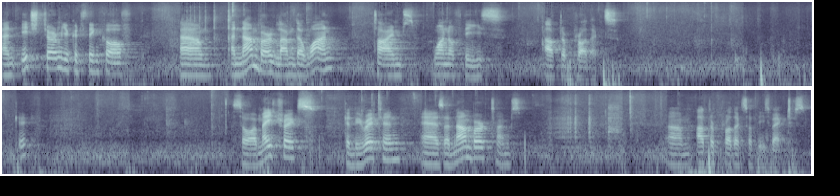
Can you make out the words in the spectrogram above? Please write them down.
And each term you could think of um, a number, lambda 1, times one of these outer products. Okay? So a matrix can be written as a number times um, outer products of these vectors.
